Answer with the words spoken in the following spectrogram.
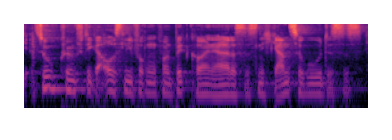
die, zukünftige Auslieferung von Bitcoin. Ja, das ist nicht ganz so gut. Es ist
